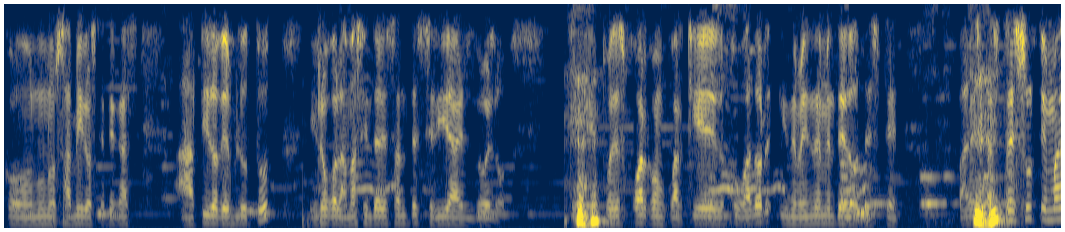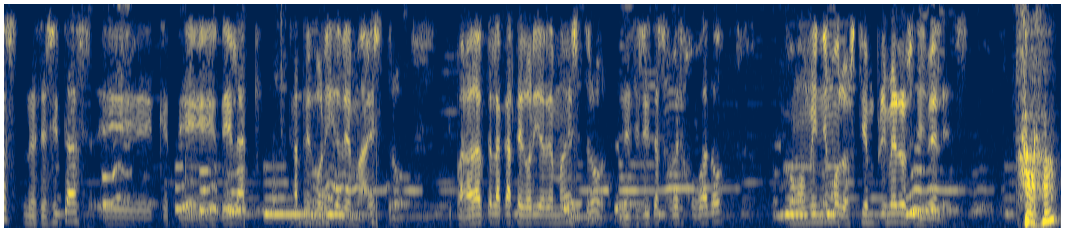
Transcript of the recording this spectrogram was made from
con unos amigos que tengas a tiro de Bluetooth, y luego la más interesante sería el duelo. Puedes jugar con cualquier jugador independientemente de donde esté. Para estas tres últimas necesitas eh, que te dé la categoría de maestro. Y para darte la categoría de maestro necesitas haber jugado como mínimo los 100 primeros niveles. Ajá.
